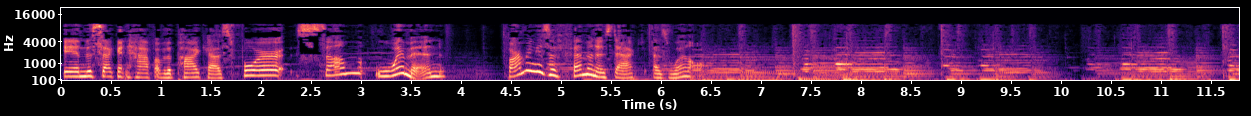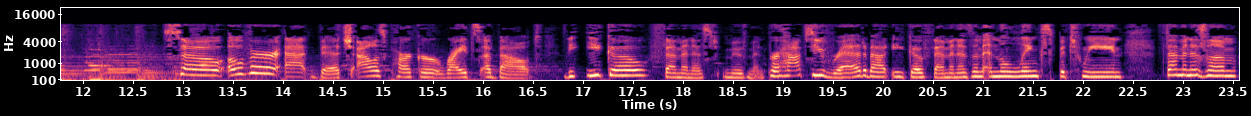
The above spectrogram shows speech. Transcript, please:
in the second half of the podcast, for some women, farming is a feminist act as well. So over at Bitch, Alice Parker writes about the eco-feminist movement. Perhaps you've read about eco-feminism and the links between feminism,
